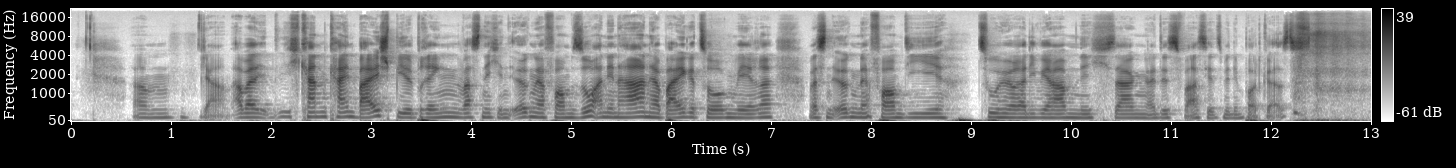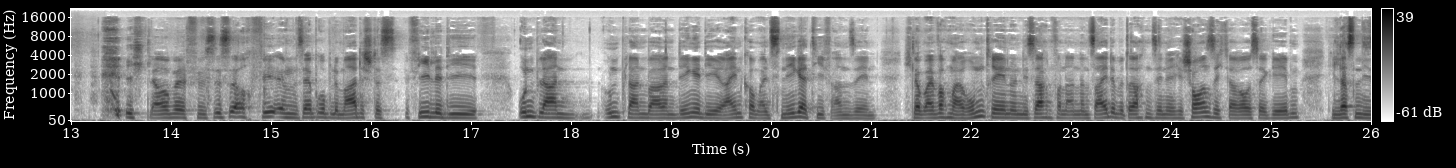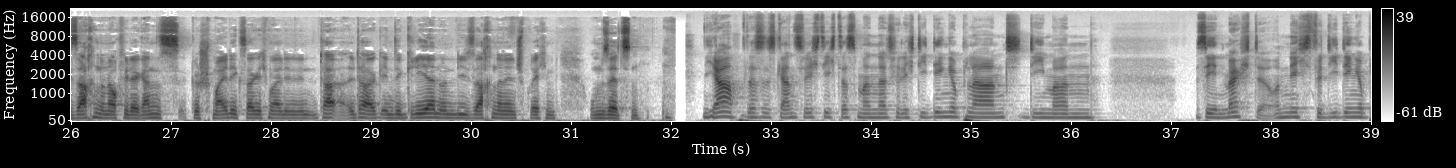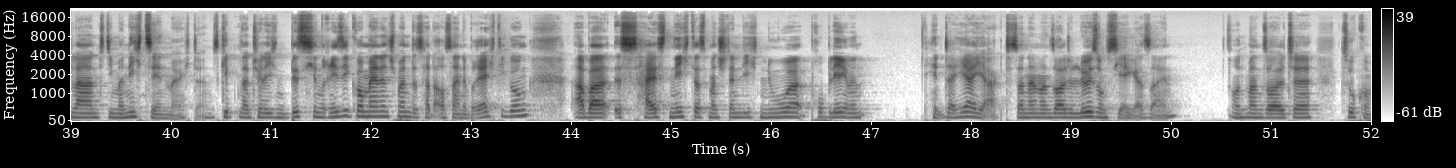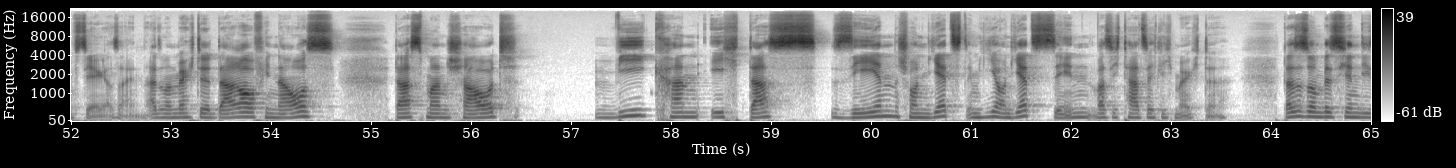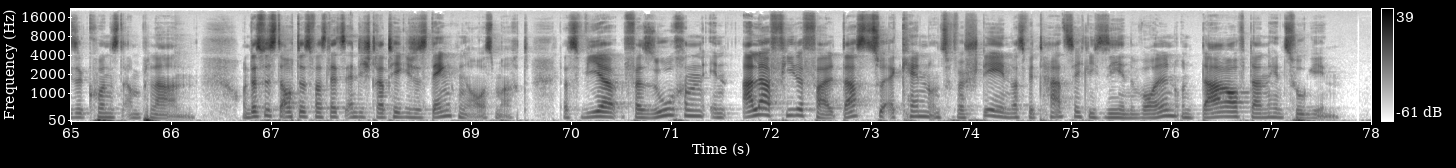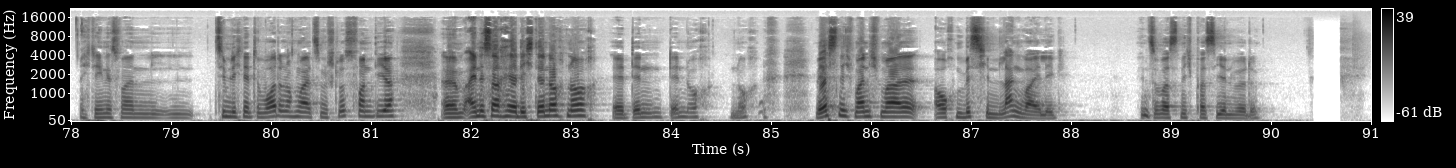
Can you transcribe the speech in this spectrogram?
Ähm, ja, aber ich kann kein Beispiel bringen, was nicht in irgendeiner Form so an den Haaren herbeigezogen wäre, was in irgendeiner Form die Zuhörer, die wir haben, nicht sagen, ah, das war's jetzt mit dem Podcast. ich glaube, es ist auch viel, ähm, sehr problematisch, dass viele die unplan, unplanbaren Dinge, die reinkommen, als negativ ansehen. Ich glaube, einfach mal rumdrehen und die Sachen von der anderen Seite betrachten, sehen, welche Chancen sich daraus ergeben. Die lassen die Sachen dann auch wieder ganz geschmeidig, sage ich mal, in den Ta Alltag integrieren und die Sachen dann entsprechend umsetzen. Ja, das ist ganz wichtig, dass man natürlich die Dinge plant, die man sehen möchte und nicht für die Dinge plant, die man nicht sehen möchte. Es gibt natürlich ein bisschen Risikomanagement, das hat auch seine Berechtigung, aber es heißt nicht, dass man ständig nur Probleme hinterherjagt, sondern man sollte Lösungsjäger sein und man sollte Zukunftsjäger sein. Also man möchte darauf hinaus, dass man schaut, wie kann ich das sehen, schon jetzt im Hier und Jetzt sehen, was ich tatsächlich möchte. Das ist so ein bisschen diese Kunst am Plan. Und das ist auch das, was letztendlich strategisches Denken ausmacht. Dass wir versuchen, in aller Vielfalt das zu erkennen und zu verstehen, was wir tatsächlich sehen wollen und darauf dann hinzugehen. Ich denke, das waren ziemlich nette Worte nochmal zum Schluss von dir. Ähm, eine Sache hätte ich dennoch noch, äh, denn, dennoch noch. Wäre es nicht manchmal auch ein bisschen langweilig, wenn sowas nicht passieren würde?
